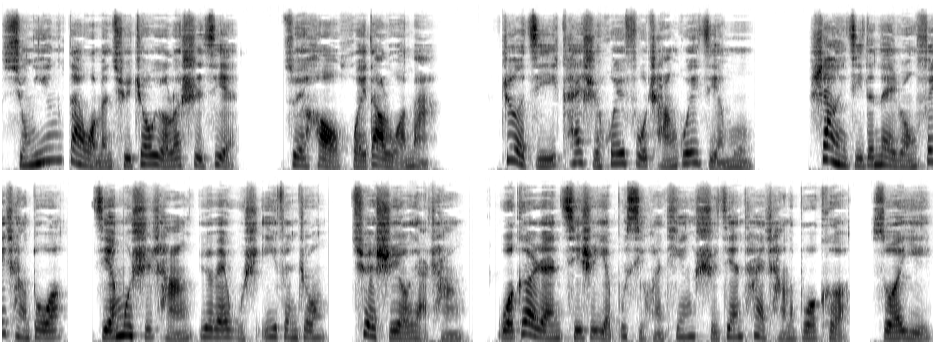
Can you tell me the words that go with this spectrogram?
雄鹰带我们去周游了世界，最后回到罗马。这集开始恢复常规节目。上一集的内容非常多，节目时长约为五十一分钟，确实有点长。我个人其实也不喜欢听时间太长的播客，所以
